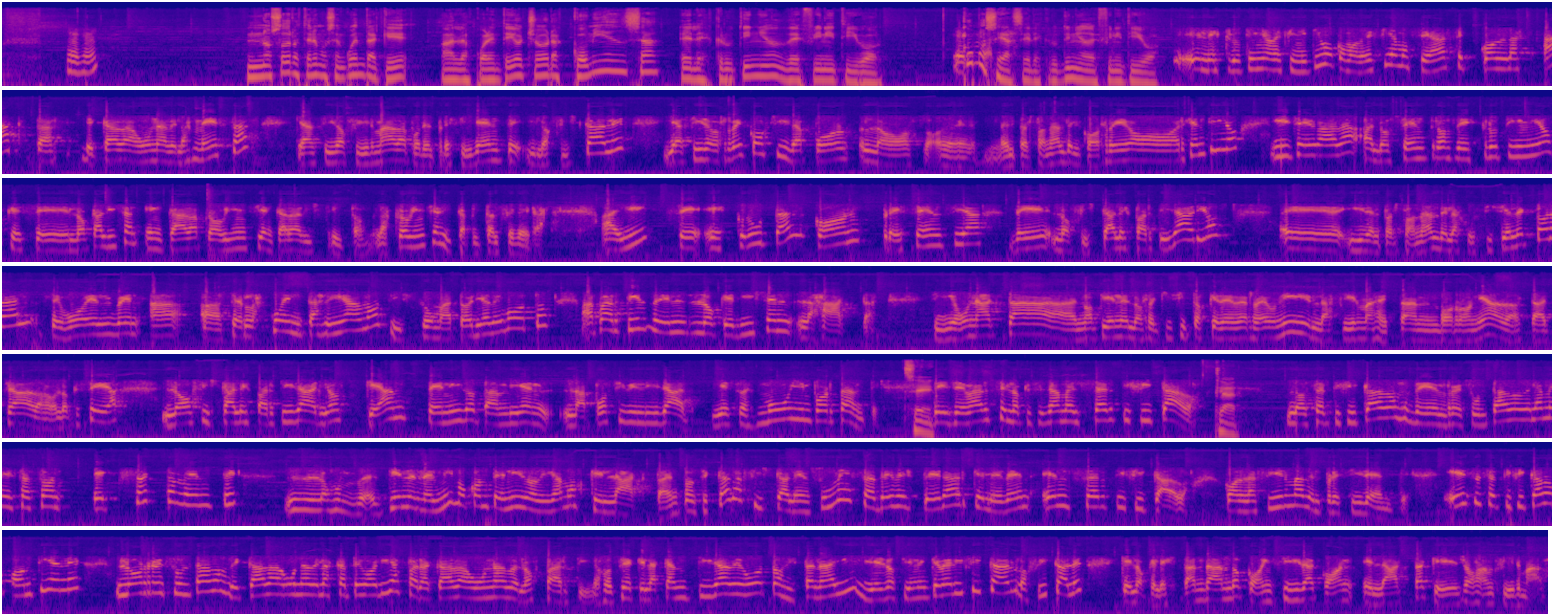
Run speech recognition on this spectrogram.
nosotros tenemos en cuenta que a las 48 horas comienza el escrutinio definitivo. ¿Cómo se hace el escrutinio definitivo? El escrutinio definitivo, como decíamos, se hace con las actas de cada una de las mesas que han sido firmadas por el presidente y los fiscales y ha sido recogida por los eh, el personal del correo argentino y llevada a los centros de escrutinio que se localizan en cada provincia, en cada distrito, las provincias y capital federal. Ahí se escrutan con presencia de los fiscales partidarios, eh, y del personal de la justicia electoral se vuelven a, hacer las cuentas, digamos, y sumatoria de votos a partir de lo que dicen las actas. Si un acta no tiene los requisitos que debe reunir, las firmas están borroneadas, tachadas o lo que sea, los fiscales partidarios que han tenido también la posibilidad, y eso es muy importante, de llevarse lo que se llama el certificado. Claro. Los certificados del resultado de la mesa son exactamente los tienen el mismo contenido, digamos, que el acta. Entonces, cada fiscal en su mesa debe esperar que le den el certificado con la firma del presidente. Ese certificado contiene los resultados de cada una de las categorías para cada uno de los partidos. O sea que la cantidad de votos están ahí y ellos tienen que verificar, los fiscales, que lo que le están dando coincida con el acta que ellos han firmado.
